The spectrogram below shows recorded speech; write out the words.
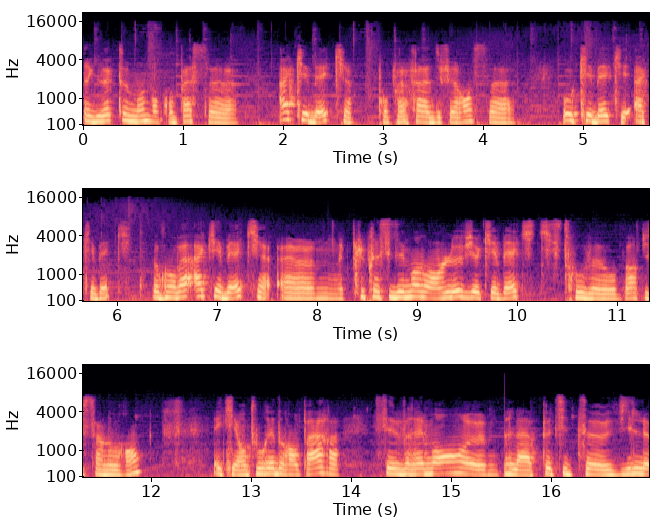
Exactement, donc on passe à Québec pour faire la différence euh, au Québec et à Québec. Donc on va à Québec, euh, plus précisément dans le vieux Québec qui se trouve au bord du Saint-Laurent et qui est entouré de remparts. C'est vraiment euh, la petite ville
